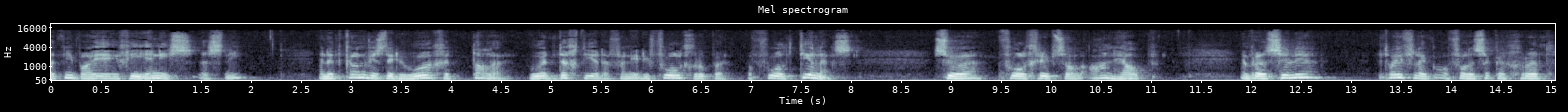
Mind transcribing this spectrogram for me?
wat nie baie higienies is nie. En dit kan wees dat die hoë getalle, hoë digthede van hierdie voëlgroepe of voëltelings so voëlgriep sal aanhelp. In Brasilië twyfel ek of hulle sulke groot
